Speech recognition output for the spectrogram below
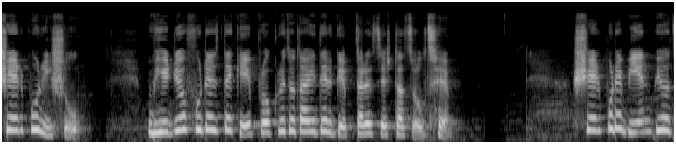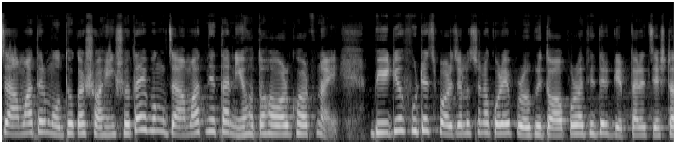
শেরপুর ইস্যু। ভিডিও ফুটেজ দেখে প্রকৃত দায়ীদের গ্রেপ্তারের চেষ্টা চলছে। শেরপুরে বিএনপি ও জামাতের মধ্যকার সহিংসতা এবং জামাত নেতা নিহত হওয়ার ঘটনায় ভিডিও ফুটেজ পর্যালোচনা করে প্রকৃত অপরাধীদের গ্রেপ্তারের চেষ্টা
